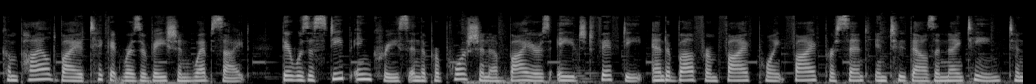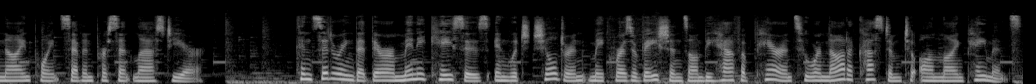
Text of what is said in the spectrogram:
compiled by a ticket reservation website, there was a steep increase in the proportion of buyers aged 50 and above from 5.5% in 2019 to 9.7% last year considering that there are many cases in which children make reservations on behalf of parents who are not accustomed to online payments,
